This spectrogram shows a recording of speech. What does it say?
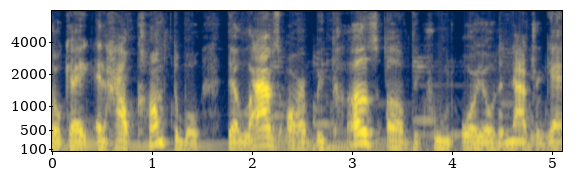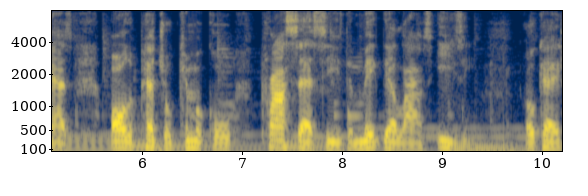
okay, and how comfortable their lives are because of the crude oil, the natural gas, all the petrochemical processes that make their lives easy, okay.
